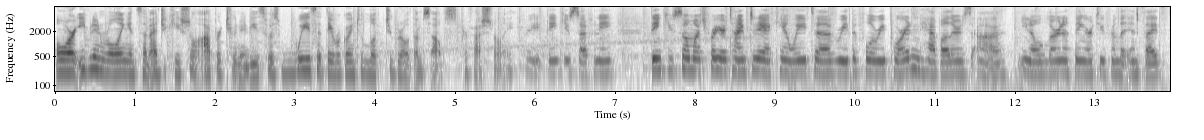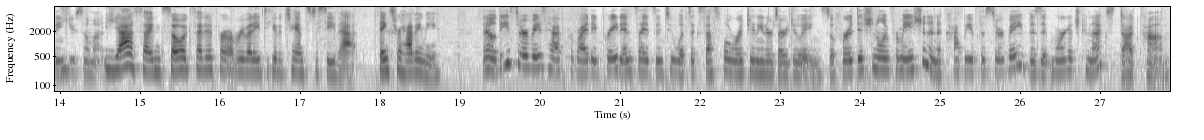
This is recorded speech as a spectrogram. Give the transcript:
or even enrolling in some educational opportunities was ways that they were going to look to grow themselves professionally. Great. Thank you, Stephanie. Thank you so much for your time today. I can't wait to read the full report and have others, uh, you know, learn a thing or two from the insights. Thank you so much. Yes, I'm so excited for everybody to get a chance to see that. Thanks for having me. Now, these surveys have provided great insights into what successful originators are doing. So, for additional information and a copy of the survey, visit mortgageconnects.com.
